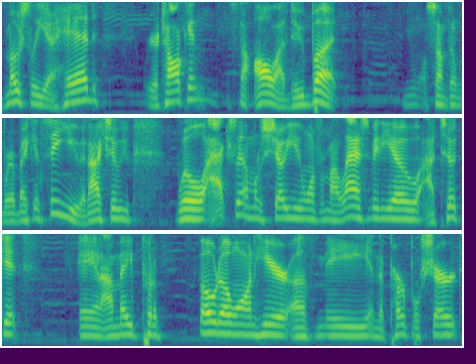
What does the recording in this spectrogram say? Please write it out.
mostly a head where you're talking. It's not all I do, but you want something where everybody can see you. And actually, will actually, I'm going to show you the one from my last video. I took it and I may put a photo on here of me in the purple shirt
